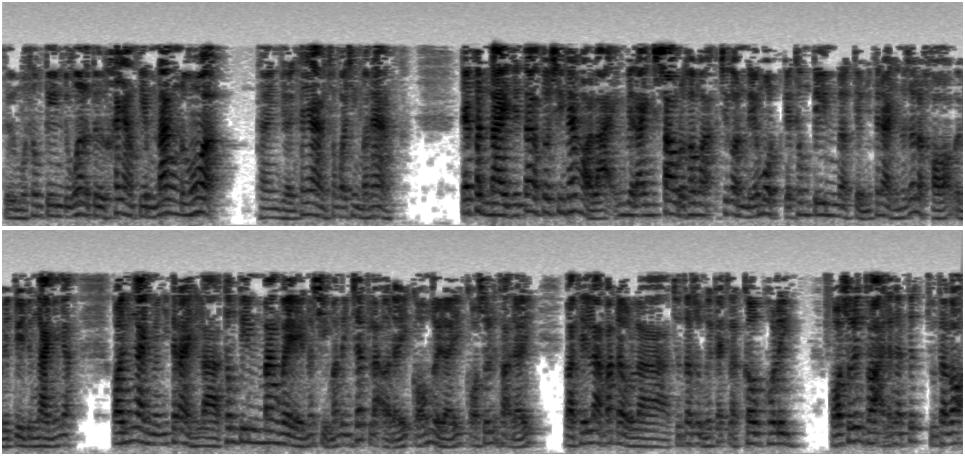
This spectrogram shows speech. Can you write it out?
Từ một thông tin đúng là từ khách hàng tiềm năng đúng không ạ? Thành trở thành khách hàng trong quá trình bán hàng cái phần này thì chắc là tôi xin phép hỏi lại anh Việt Anh sau được không ạ? Chứ còn nếu một cái thông tin mà kiểu như thế này thì nó rất là khó, bởi vì tùy từng ngành anh ạ. Có những ngành mà như thế này là thông tin mang về nó chỉ mang tính chất là ở đấy, có người đấy, có số điện thoại đấy. Và thế là bắt đầu là chúng ta dùng cái cách là cold calling. Có số điện thoại là ngay tức chúng ta gọi,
